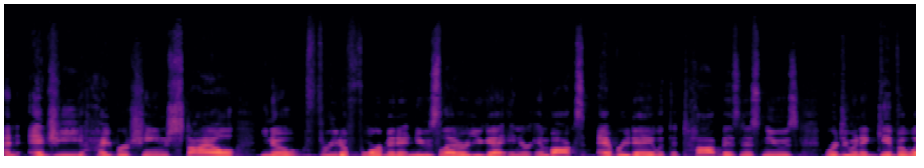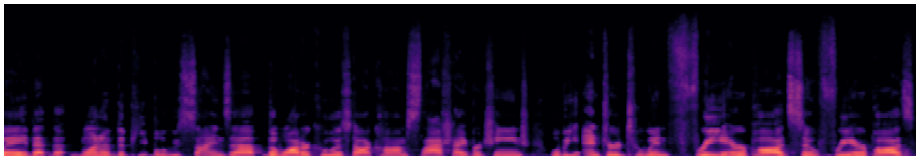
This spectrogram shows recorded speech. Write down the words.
an edgy Hyperchange style, you know, three to four minute newsletter you get in your inbox every day with the top business news. We're doing a giveaway that the, one of the people who signs up, thewatercoolest.com slash hyperchange, will be entered to win free AirPods. So free AirPods,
